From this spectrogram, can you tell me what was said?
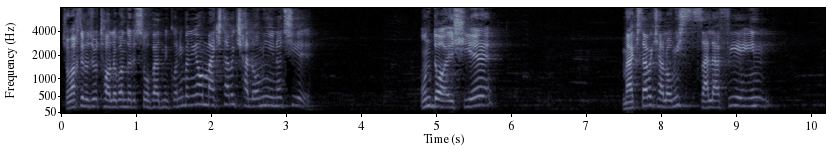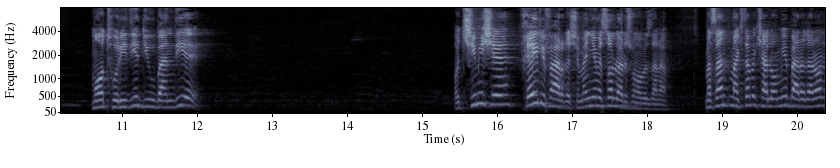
چون وقتی راجع به طالبان داری صحبت می‌کنی بعد یا مکتب کلامی اینا چیه؟ اون داعشیه. مکتب کلامیش سلفی این ماتوریدی دیوبندیه. چی میشه؟ خیلی فرقشه. من یه مثال برای شما بزنم. مثلا مکتب کلامی برادران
